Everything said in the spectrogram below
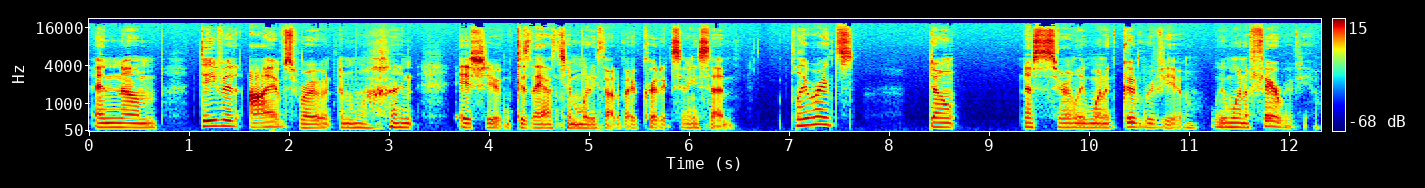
And um, David Ives wrote in one issue because they asked him what he thought about critics, and he said, playwrights don't necessarily want a good review. We want a fair review.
